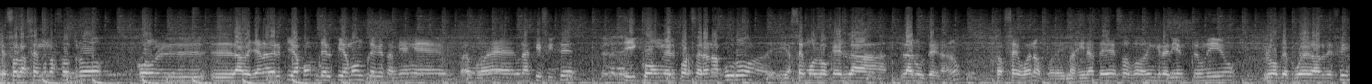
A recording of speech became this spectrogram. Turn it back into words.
eso lo hacemos nosotros con la avellana del, Piamonte, que también es, pues, una exquisitez, y con el porcelana puro y hacemos lo que es la, Nutella, ¿no? Entonces, bueno, pues imagínate esos dos ingredientes unidos, lo que puede dar de sí.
